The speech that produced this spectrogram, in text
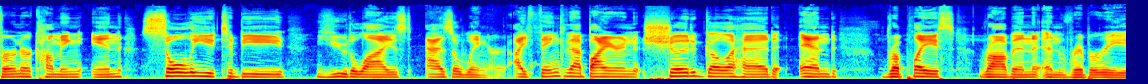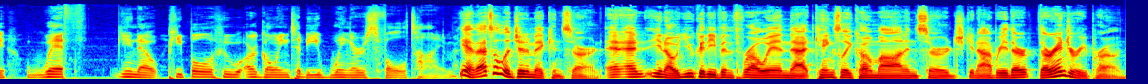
Werner coming in solely to be utilized as a winger. I think that Bayern should go ahead and replace Robben and Ribery with you know people who are going to be wingers full time. Yeah, that's a legitimate concern, and and you know you could even throw in that Kingsley Coman and Serge Gnabry they're they're injury prone.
